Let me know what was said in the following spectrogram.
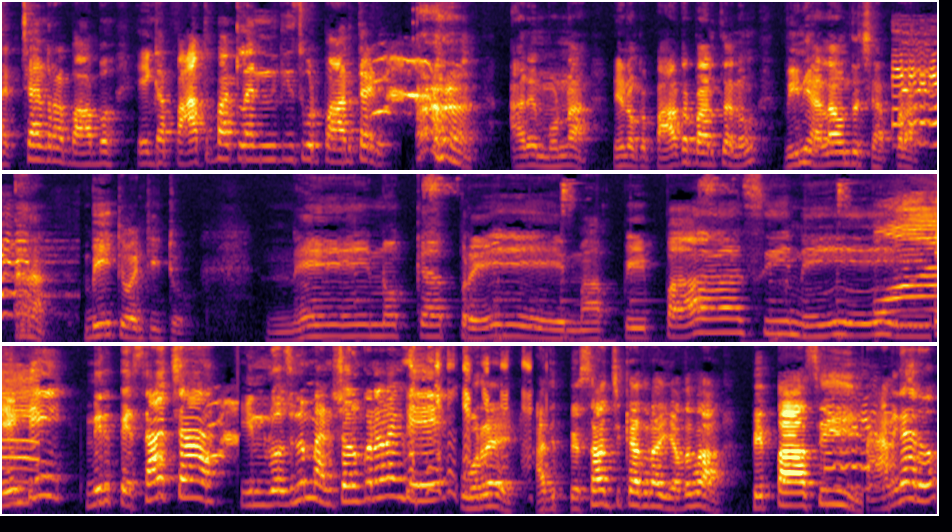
చచ్చానురా బాబు. ఇక పాత పాటలన్నీ తీసుకుని పాడతాడు. అరే మొన్న నేను ఒక పాట పాడతాను విని ఎలా ఉందో చెప్పరా. B twenty two. నేనొక ప్రేమ పిపాసిని. ఏంటి? మీరు పిశాచా? ఇన్ని రోజులు మనిషి అనుకున్నానండి. ఒరే అది పిశాచి కదరా ఎదవా పిపాసి. నాన్నగారు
